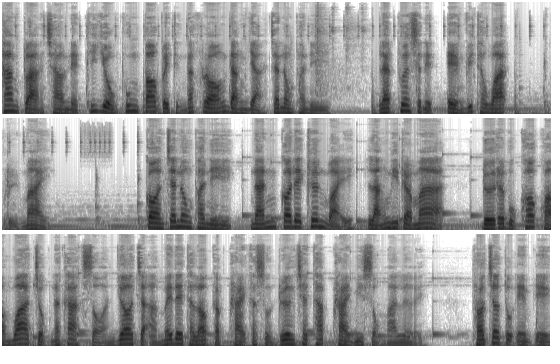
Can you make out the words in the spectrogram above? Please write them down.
ท่ามกลางชาวเน็ตที่โยงพุ่งเป้าไปถึงนักร้องดังอย่างจนงพนี และเพื่อนสนิทเอมวิทวัฒน์หรือไม่ ก่อนจะนงพนีนั้นก็ได้เคลื่อนไหวหลังมีดราม่าโดยระบุข้อความว่าจบนักอักษรย่อจะอะไม่ได้ทะเลาะกับใครขส่วนเรื่องแชททับใครมีส่งมาเลย เพราะเจ้าตัวเองเอง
